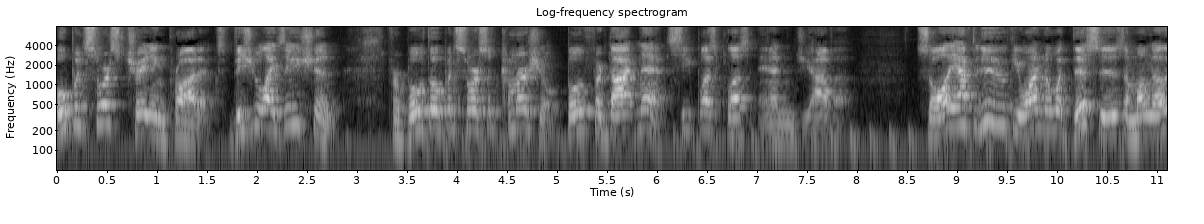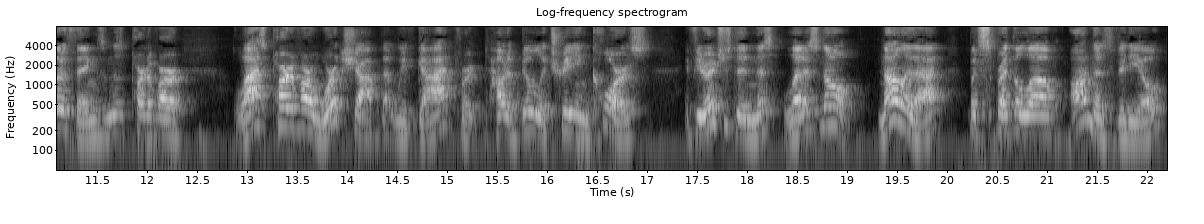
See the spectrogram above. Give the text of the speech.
Open source trading products, visualization, for both open source and commercial, both for .NET, C++, and Java. So all you have to do, if you want to know what this is, among other things, and this is part of our last part of our workshop that we've got for how to build a trading course, if you're interested in this, let us know. Not only that, but spread the love on this video,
